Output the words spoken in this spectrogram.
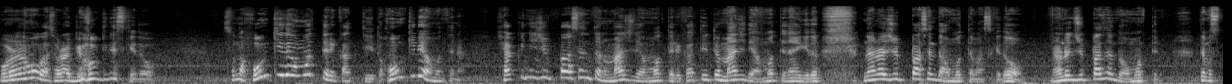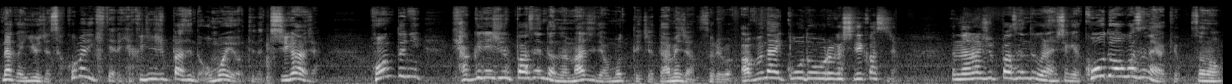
俺の方がそれは病気ですけど、そんな本気で思ってるかっていうと本気では思ってない。120%のマジで思ってるかっていうとマジでは思ってないけど、70%は思ってますけど、70%は思ってる。でもなんか言うじゃん、そこまで来たら120%思えよっていうのは違うじゃん。本当に120%のマジで思ってちゃダメじゃん、それは。危ない行動を俺がしでかすじゃん。70%ぐらいにしたけど、行動は起こさないわけよ。その、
